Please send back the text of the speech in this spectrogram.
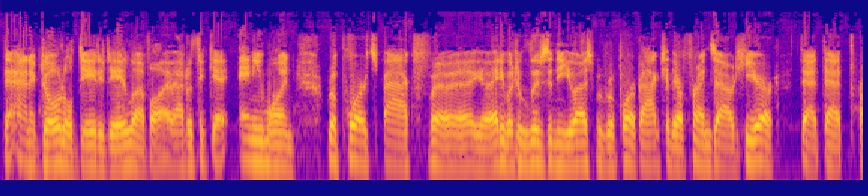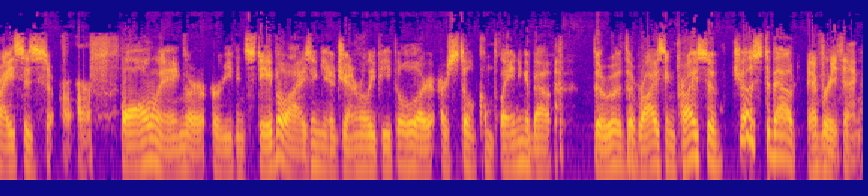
the anecdotal day to day level, I, I don't think anyone reports back. Uh, you know, anyone who lives in the U.S. would report back to their friends out here that that prices are, are falling or, or even stabilizing. You know, generally people are, are still complaining about the the rising price of just about everything.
